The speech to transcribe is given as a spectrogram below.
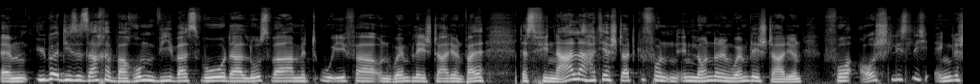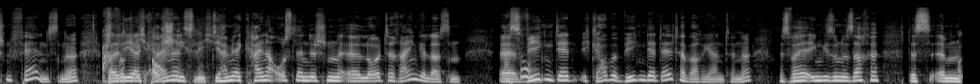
Ähm, über diese Sache, warum, wie, was, wo da los war mit UEFA und Wembley-Stadion, weil das Finale hat ja stattgefunden in London im Wembley-Stadion vor ausschließlich englischen Fans, ne? Ach, weil die ja wirklich? keine, Ausschließlich? Die haben ja keine ausländischen äh, Leute reingelassen. Äh, so. Wegen der, ich glaube, wegen der Delta-Variante, ne? Das war ja irgendwie so eine Sache, dass. Ähm,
